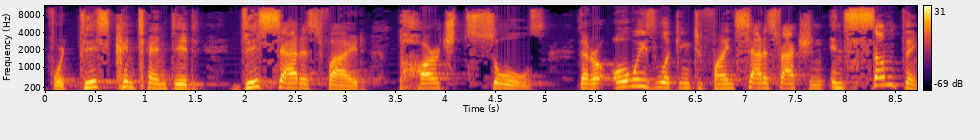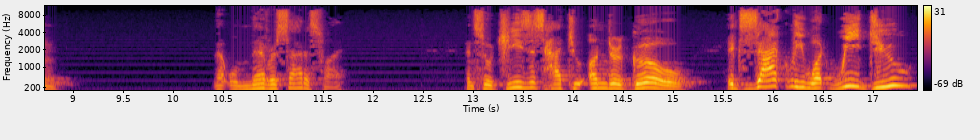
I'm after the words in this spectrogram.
For discontented, dissatisfied, parched souls that are always looking to find satisfaction in something that will never satisfy. And so Jesus had to undergo exactly what we do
